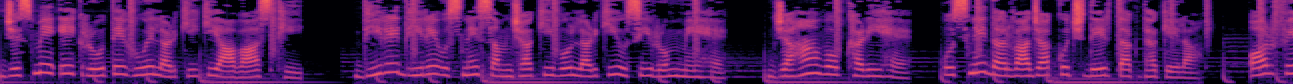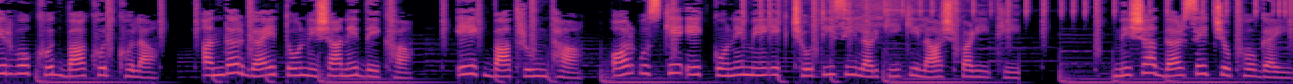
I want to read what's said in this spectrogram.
जिसमें एक रोते हुए लड़की की आवाज़ थी। धीरे धीरे उसने समझा कि वो लड़की उसी रूम में है, जहाँ वो खड़ी है। उसने दरवाज़ा कुछ देर तक धकेला, और फिर वो खुद बा खुद खुला। अंदर गए तो निशा ने देखा, एक बाथरूम था, और उसके एक कोने में एक छोटी सी लड़की की लाश पड़ी थी। निशा दर से चुप हो गई।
